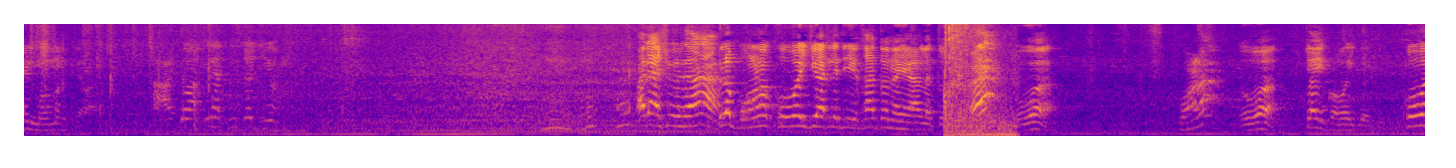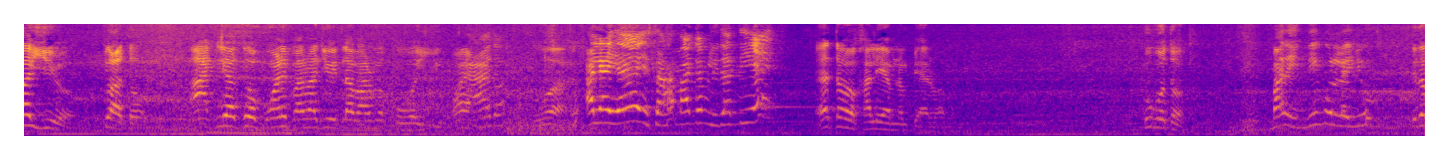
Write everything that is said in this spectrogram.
એન મોમન કહેવાય હા તો આટલે તું તો જીઓ. અલ્યા શું છે પેલો ભણો ખોવાઈ ગયો એટલે દેખાતો નહીં હાલ હતો. હા? ઓવા. ભોણા? ઓવા. ખોવાઈ ગયો ખોવાઈ ગયો. ક્યાં હતો આટલે હતો પાણી ભરવા ગયો એટલા વારમાં ખોવાઈ ગયો. ઓય તો. અલ્યા એ સામા એમ લીધા તી એ? એ તો ખાલી એમને પહેરવા શું ગોતો મારે હિન્દી કોણ લઈ ગયું. એ તો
